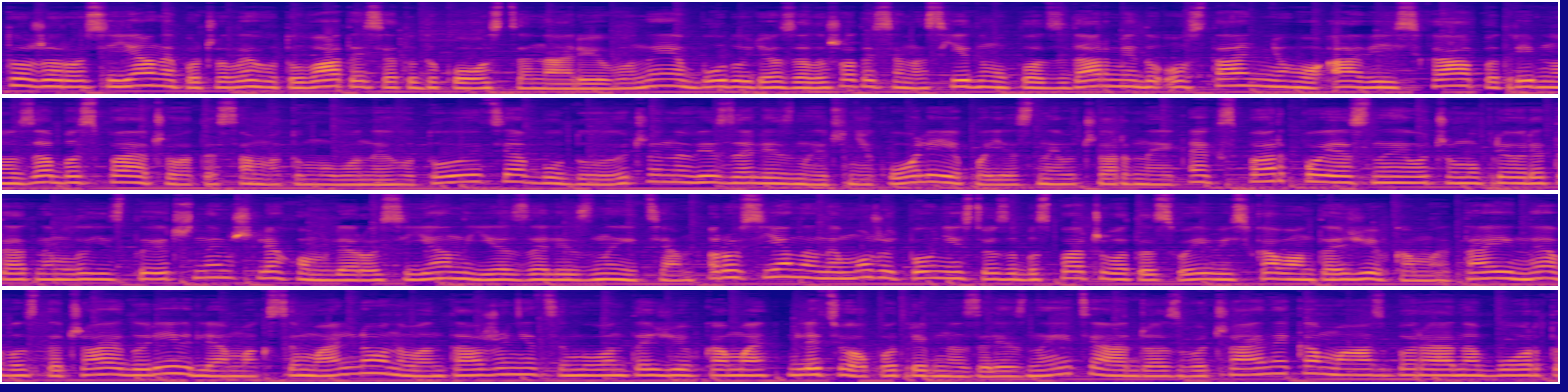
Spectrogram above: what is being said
Тож росіяни почали готуватися до такого сценарію. Вони будуть залишатися на східному плацдармі до останнього, а війська потрібно забезпечувати. Саме тому вони готуються, будуючи нові залізничні колії, пояснив Черник. Експерт пояснив, чому пріоритетним логістичним шляхом для росіян є залізниця. Росіяни не можуть повністю забезпечувати свої війська вантажівками, та й не вистачає доріг для максимального навантаження цими вантажівками. Для цього потрібна залізниця, адже звичайний КАМАЗ бере на борт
